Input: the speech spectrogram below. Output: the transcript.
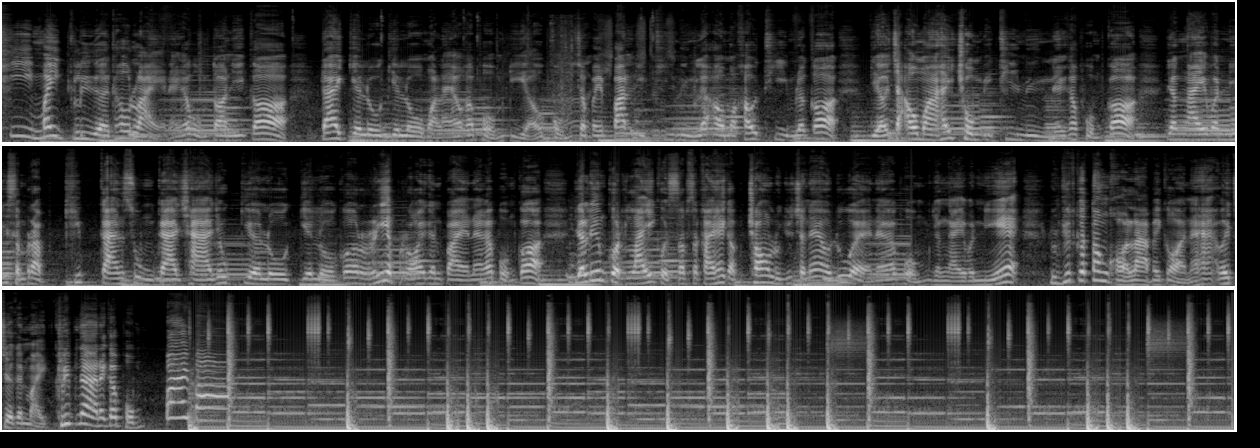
ที่ไม่เกลือเท่าไหร่นะครับผมตอนนี้ก็ได้เกียโลเกียโลมาแล้วครับผมเดี๋ยวผมจะไปปั้นอีกทีหนึ่งแล้วเอามาเข้าทีม แล้วก็เดี๋ยวจะเอามาให้ชมอีกทีหนึ่งนะครับผมก็ยังไงวันนี้สำหรับคลิปการสุ่มกาชาเจ้าเกียโลเกียโลก็เรียบร้อยกันไปนะครับผมก็อย่าลืมกดไลค์กด Subscribe ให้กับช่องลุงยุทธชาแนลด้วยนะครับผมยังไงวันนี้ลุงยุทธก็ต้องขอลาไปก่อนนะฮะไว้เจอกันใหม่คลิปหน้านะครับผมบายบาย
